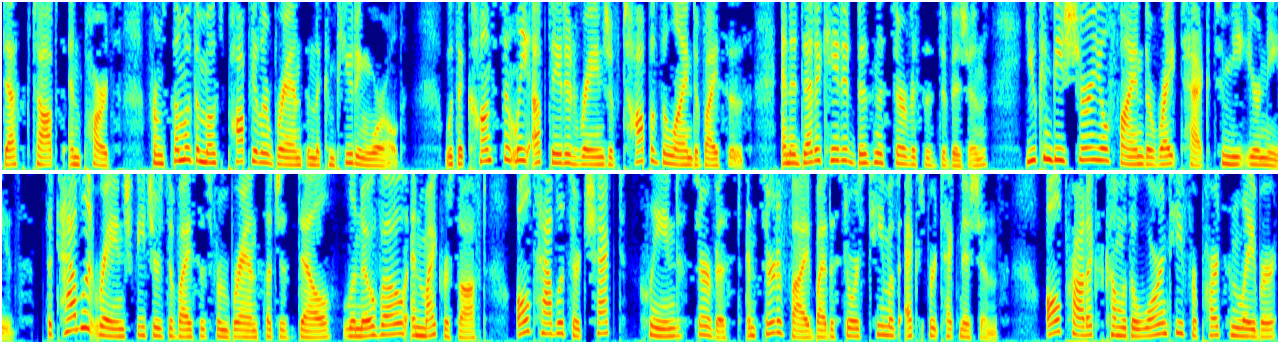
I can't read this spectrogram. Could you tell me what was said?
desktops, and parts from some of the most popular brands in the computing world. With a constantly updated range of top of the line devices and a dedicated business services division, you can be sure you'll find the right tech to meet your needs. The tablet range features devices from brands such as Dell, Lenovo, and Microsoft. All tablets are checked, cleaned, serviced, and certified by the store's team of expert technicians. All products come with a warranty for parts and labor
